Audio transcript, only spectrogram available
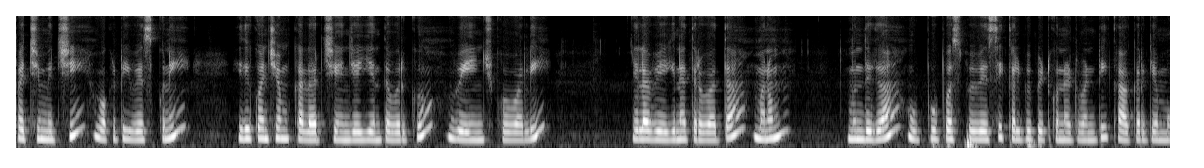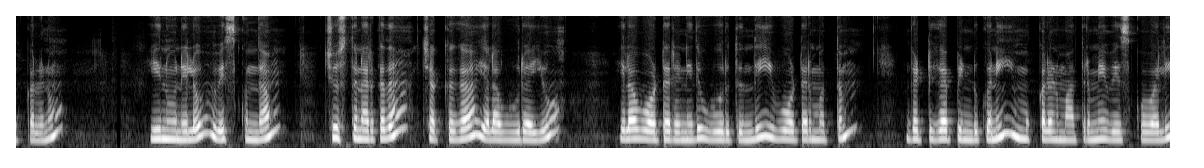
పచ్చిమిర్చి ఒకటి వేసుకుని ఇది కొంచెం కలర్ చేంజ్ అయ్యేంత వరకు వేయించుకోవాలి. ఇలా వేగిన తర్వాత మనం ముందుగా ఉప్పు పసుపు వేసి కలిపి పెట్టుకున్నటువంటి కాకరకాయ ముక్కలను ఈ నూనెలో వేసుకుందాం. చూస్తున్నారు కదా చక్కగా ఎలా ఊరాయో ఇలా వాటర్ అనేది ఊరుతుంది. ఈ వాటర్ మొత్తం గట్టిగా పిండుకొని ముక్కలను మాత్రమే వేసుకోవాలి.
